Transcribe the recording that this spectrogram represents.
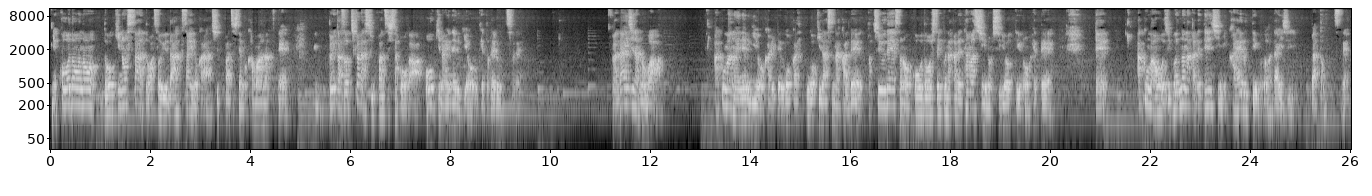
で行動の動機のスタートはそういうダークサイドから出発しても構わなくて、というかそっちから出発した方が大きなエネルギーを受け取れるんですよね。まあ、大事なのは、悪魔のエネルギーを借りて動か動き出す中で、途中でその行動していく中で魂の修行っていうのを経て、で、悪魔を自分の中で天使に変えるっていうことが大事だと思うんですね。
